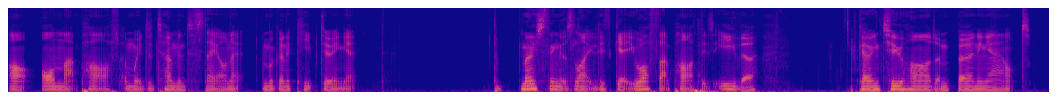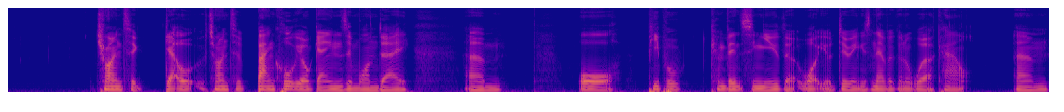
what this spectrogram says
are on that path and we're determined to stay on it and we're going to keep doing it. The most thing that's likely to get you off that path is either going too hard and burning out, trying to get trying to bank all your gains in one day, um, or people convincing you that what you're doing is never going to work out. Um,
